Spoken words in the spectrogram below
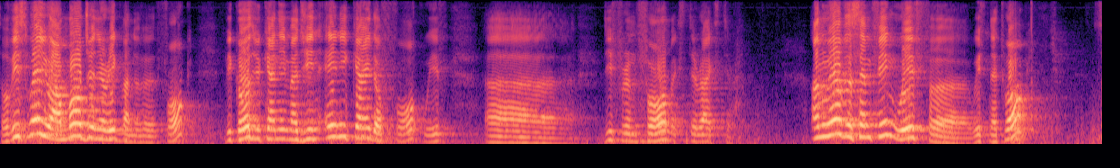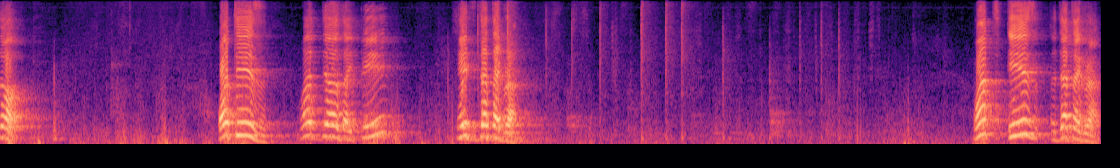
So this way you are more generic than a fork, because you can imagine any kind of fork with uh, different form, etc., etc. And we have the same thing with, uh, with network. So, what is, what does IP? It's datagram. What is a datagram?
